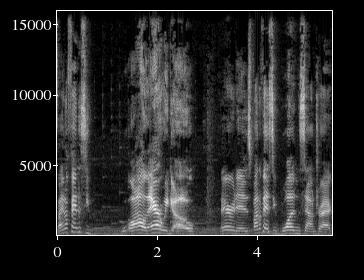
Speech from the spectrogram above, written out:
Final Fantasy. Wow, there we go. There it is. Final Fantasy 1 soundtrack.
